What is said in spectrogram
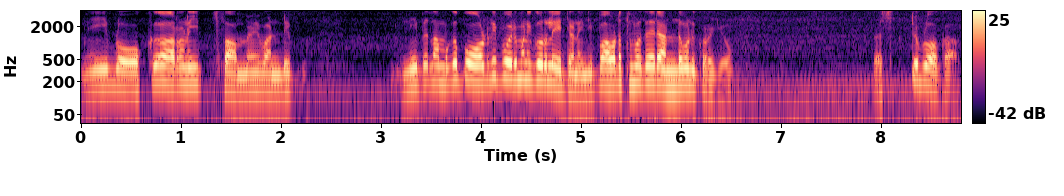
ഇനി ഈ ബ്ലോക്ക് കാരണം ഈ സമയം വണ്ടി ഇനിയിപ്പോൾ നമുക്കിപ്പോൾ ഓൾറെഡി ഇപ്പോൾ ഒരു മണിക്കൂർ ലേറ്റാണ് ഇനിയിപ്പോൾ അവിടെ എത്തുമ്പോഴത്തേ രണ്ട് മണിക്കൂറൊക്കെ ആവും. ബെസ്റ്റ് ബ്ലോക്കാണ്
